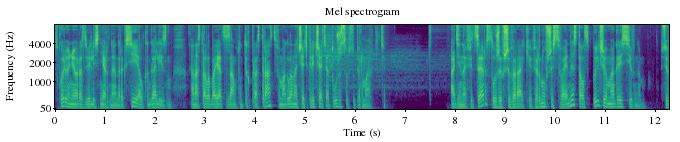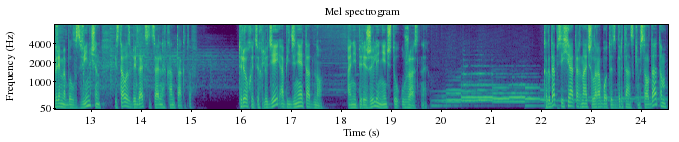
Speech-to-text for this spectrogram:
Вскоре у нее развились нервная анорексия и алкоголизм. Она стала бояться замкнутых пространств и могла начать кричать от ужаса в супермаркете. Один офицер, служивший в Ираке, вернувшись с войны, стал вспыльчивым и агрессивным. Все время был взвинчен и стал избегать социальных контактов. Трех этих людей объединяет одно — они пережили нечто ужасное. Когда психиатр начал работать с британским солдатом,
